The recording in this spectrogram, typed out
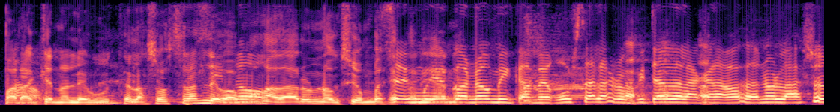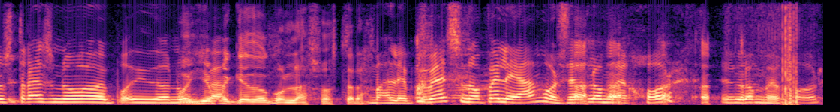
Para ah. que no les guste las ostras, le vamos a dar una opción vegetariana. Soy muy económica, me gustan las pepitas de la calabaza. No, las ostras no he podido nunca. Pues yo me quedo con las ostras. Vale, pues no peleamos, es lo mejor, es lo mejor.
